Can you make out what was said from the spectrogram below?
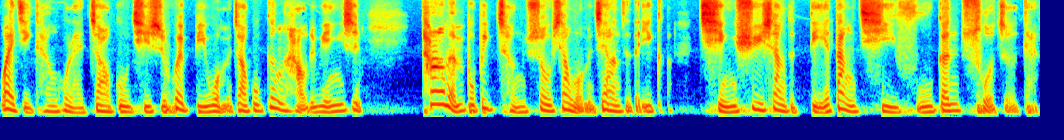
外籍看护来照顾，其实会比我们照顾更好的原因是，他们不必承受像我们这样子的一个。情绪上的跌宕起伏跟挫折感，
